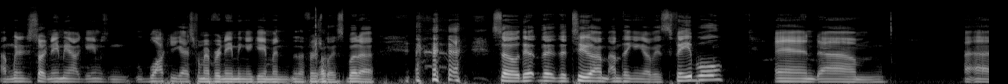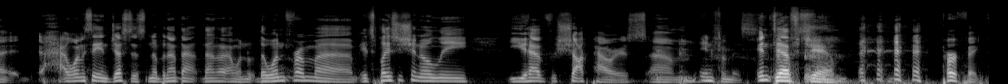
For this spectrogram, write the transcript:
I'm going to just start naming out games and block you guys from ever naming a game in, in the first place. But uh, so the, the the two I'm, I'm thinking of is Fable and um, uh, I want to say Injustice. No, but not that not that one. The one from uh, it's PlayStation only. You have shock powers. Um, Infamous. Infamous. Def Jam. Perfect.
